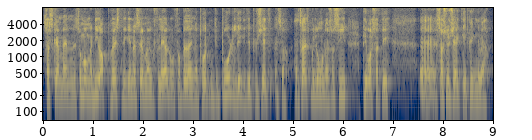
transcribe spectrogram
så, skal man, så må man lige op på hesten igen og se, om man kan få lavet nogle forbedringer på den. Det burde ligge i det budget, altså 50 millioner, og så sige, det var så det. Øh, så synes jeg ikke, det er pengene værd.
